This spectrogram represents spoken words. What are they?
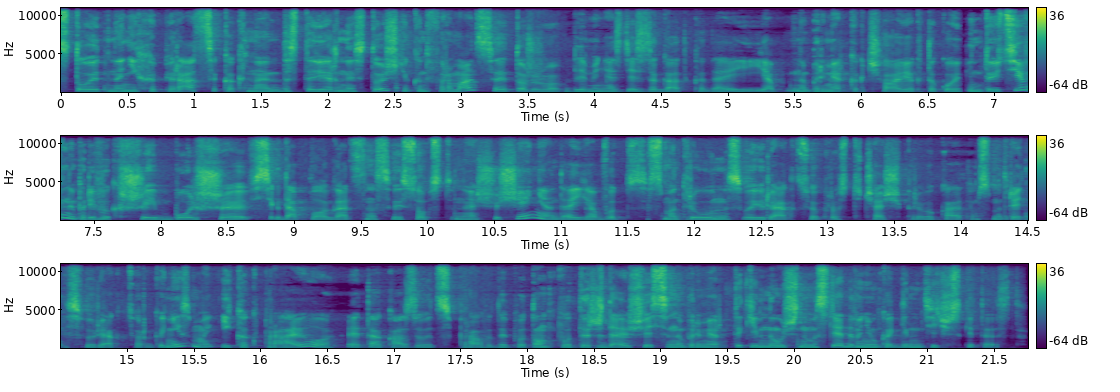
стоит на них опираться как на достоверный источник информации, тоже для меня здесь загадка, да, и я, например, как человек такой интуитивный, привыкший больше всегда полагаться на свои собственные ощущения, да, я вот смотрю на свою реакцию, просто чаще привыкаю там смотреть на свою реакцию организма, и, как правило, это оказывается правдой, потом подтверждающееся, например, таким научным исследованием, как генетический тест.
